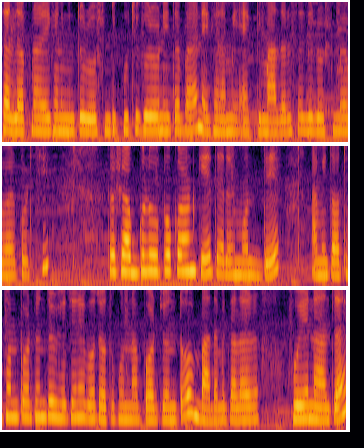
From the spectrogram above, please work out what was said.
চাইলে আপনারা এখানে কিন্তু রসুনটি কুচি করেও নিতে পারেন। এখানে আমি একটি মাজারো সাইজের রসুন ব্যবহার করছি। তো সবগুলো উপকরণকে তেলের মধ্যে আমি ততক্ষণ পর্যন্ত ভেজে নেব, যতক্ষণ না পর্যন্ত বাদামি কালার হয়ে না যায়।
